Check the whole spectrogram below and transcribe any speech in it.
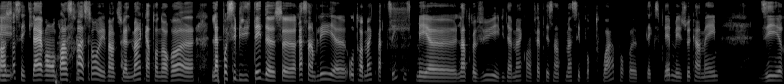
Ah ça, c'est clair. On pensera à ça éventuellement quand on aura, la possibilité de se rassembler, autrement que par Teams. Mais, l'entrevue évidemment qu'on fait présentement, c'est pour toi, pour, t'exprimer, mais je veux quand même dire,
